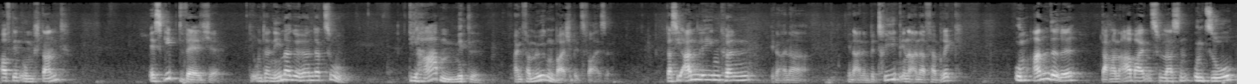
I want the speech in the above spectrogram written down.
auf den Umstand, es gibt welche, die Unternehmer gehören dazu, die haben Mittel, ein Vermögen beispielsweise, das sie anlegen können in, einer, in einem Betrieb, in einer Fabrik, um andere daran arbeiten zu lassen und so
